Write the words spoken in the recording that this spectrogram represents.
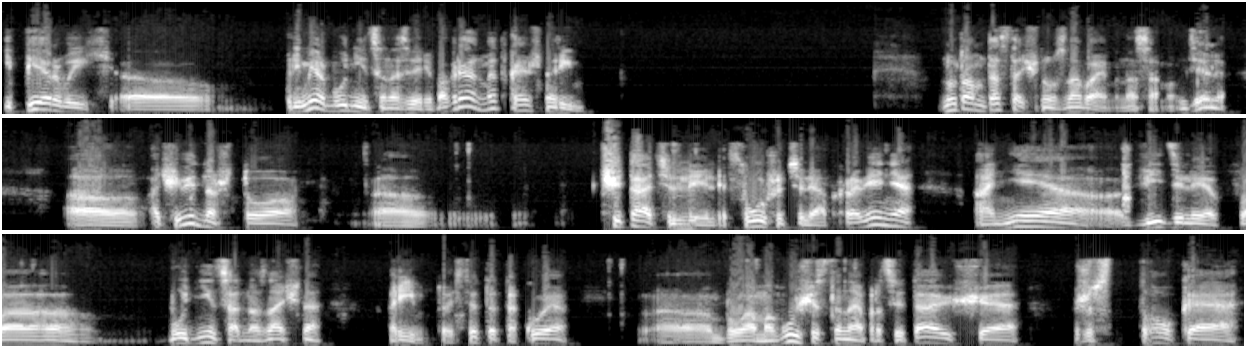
И первый э, пример блудницы на звере Багряном – это, конечно, Рим. Ну, там достаточно узнаваемо на самом деле. Э, очевидно, что читатели или слушатели Откровения – они видели в блуднице однозначно Рим. То есть это такое была могущественная, процветающая, жестокая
